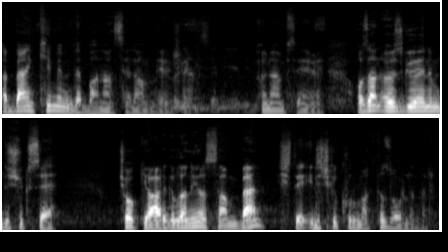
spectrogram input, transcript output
Ya ben kimim de bana selam verecek? Önemsemeye. O zaman özgüvenim düşükse, çok yargılanıyorsam ben işte ilişki kurmakta zorlanırım.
